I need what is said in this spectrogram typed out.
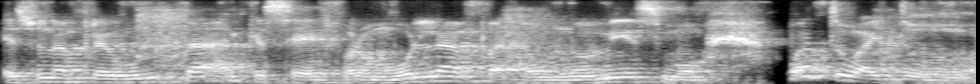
Es una pregunta que se formula para uno mismo. What do I do?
